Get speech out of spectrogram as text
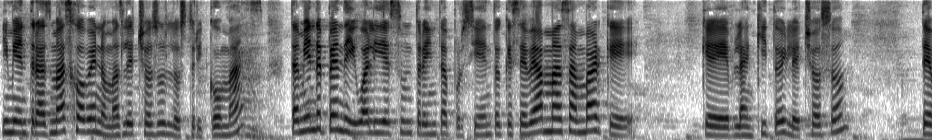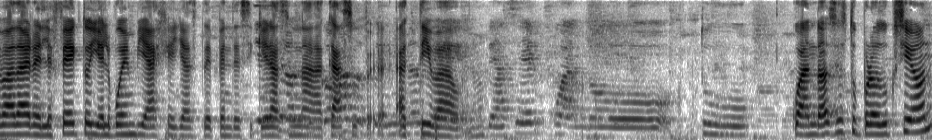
Y mientras más joven o más lechosos los tricomas, también depende, igual y es un 30%, que se vea más ámbar que, que blanquito y lechoso, te va a dar el efecto y el buen viaje, ya depende si quieras una acá súper activa o no. De hacer cuando tú, cuando haces tu producción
